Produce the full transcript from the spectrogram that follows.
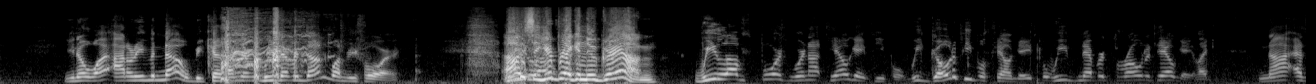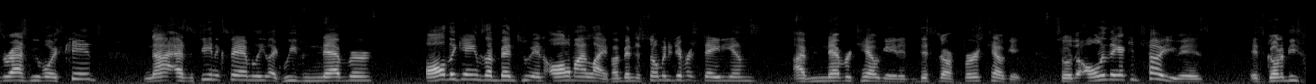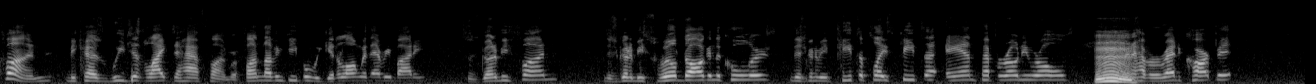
You know what? I don't even know because I've never, we've never done one before. Oh, We so love- you're breaking new ground. We love sports. We're not tailgate people. We go to people's tailgates, but we've never thrown a tailgate. Like, not as Raspy Voice kids, not as a Phoenix family. Like, we've never. All the games I've been to in all of my life, I've been to so many different stadiums. I've never tailgated. This is our first tailgate. So the only thing I can tell you is it's going to be fun because we just like to have fun. We're fun-loving people. We get along with everybody. So it's going to be fun. There's going to be swilled dog in the coolers. There's going to be pizza place pizza and pepperoni rolls. We're Mm. gonna have a red carpet,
